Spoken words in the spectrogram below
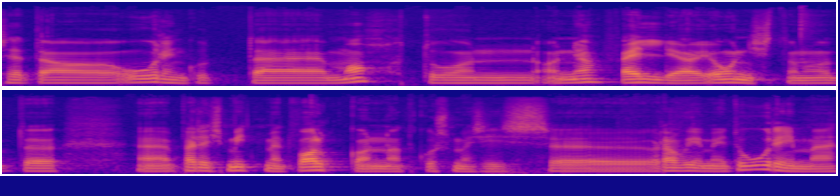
seda uuringute mahtu, on, on jah, välja joonistunud päris mitmed valdkonnad, kus me siis ravimeid uurime,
